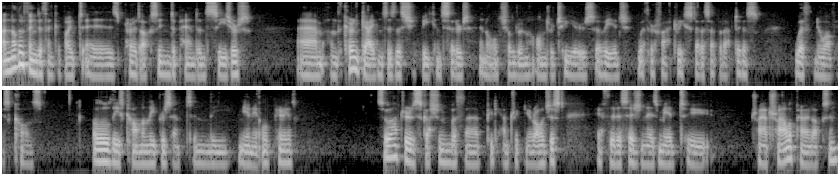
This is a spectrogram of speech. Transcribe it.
another thing to think about is pyridoxine dependent seizures. Um, and the current guidance is this should be considered in all children under two years of age with refractory status epilepticus with no obvious cause, although these commonly present in the neonatal period. So, after a discussion with a paediatric neurologist, if the decision is made to try a trial of pyridoxine,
